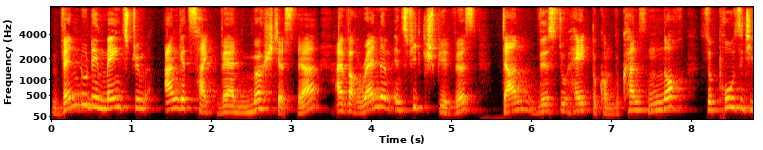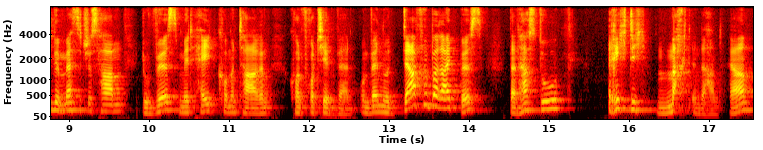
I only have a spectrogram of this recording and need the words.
Wenn du dem Mainstream angezeigt werden möchtest, ja, einfach random ins Feed gespielt wirst, dann wirst du Hate bekommen. Du kannst noch so positive Messages haben, du wirst mit Hate-Kommentaren konfrontiert werden. Und wenn du dafür bereit bist, dann hast du richtig Macht in der Hand. Ja?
